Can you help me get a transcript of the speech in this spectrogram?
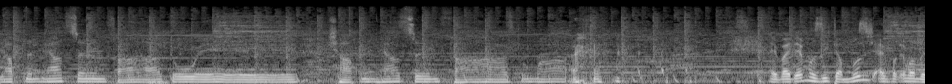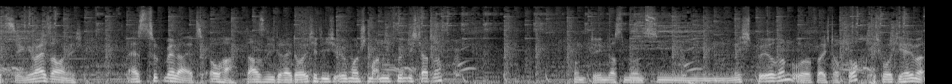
Ich hab nen Herzinfarkt, oh ey. Ich hab nen Herzinfarkt, du mal. Ey, bei der Musik, da muss ich einfach immer mitsingen. Ich weiß auch nicht. Es tut mir leid. Oha, da sind die drei Dolche, die ich irgendwann schon mal angekündigt hatte. Und denen lassen wir uns nicht beirren. Oder vielleicht auch doch. Ich wollte die Helme...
